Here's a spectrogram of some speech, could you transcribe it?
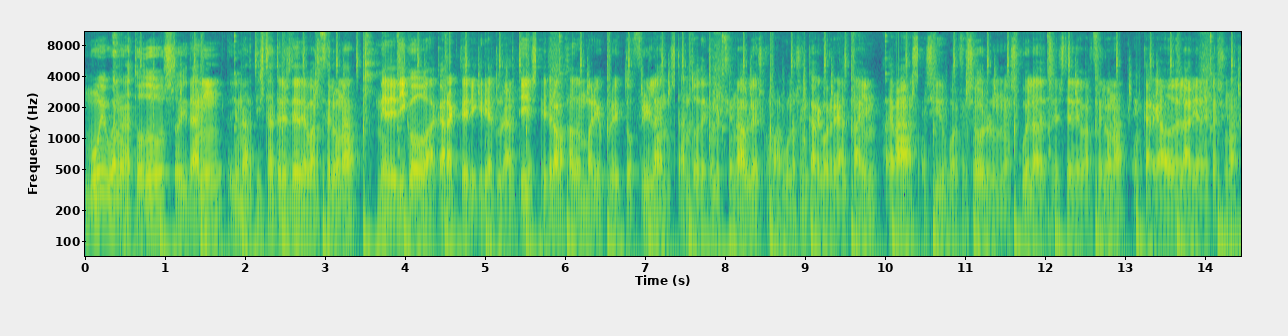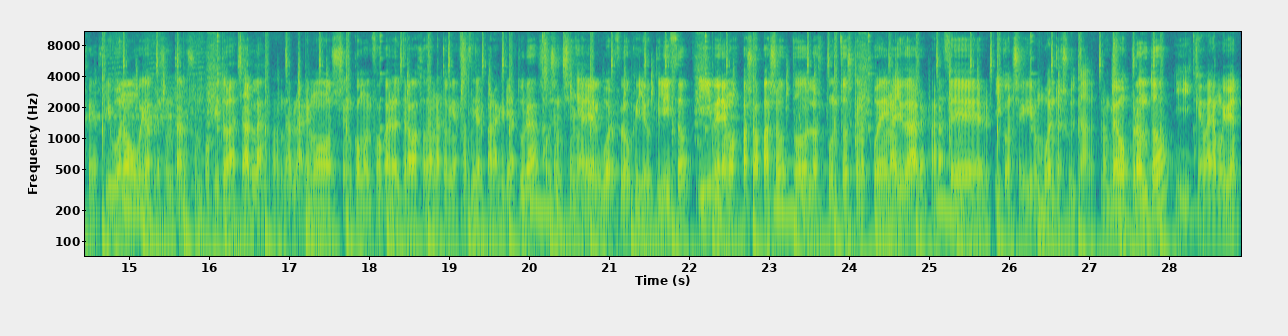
Muy buenas a todos, soy Dani, soy un artista 3D de Barcelona, me dedico a Character y Creature Artist, he trabajado en varios proyectos freelance, tanto de coleccionables como algunos encargos real time, además he sido profesor en una escuela de 3D de Barcelona, encargado del área de personajes, y bueno, voy a presentaros un poquito la charla, donde hablaremos en cómo enfocar el trabajo de anatomía facial para criaturas, os enseñaré el workflow que yo utilizo y veremos paso a paso todos los puntos que nos pueden ayudar para hacer y conseguir un buen resultado. Nos vemos pronto y que vaya muy bien.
